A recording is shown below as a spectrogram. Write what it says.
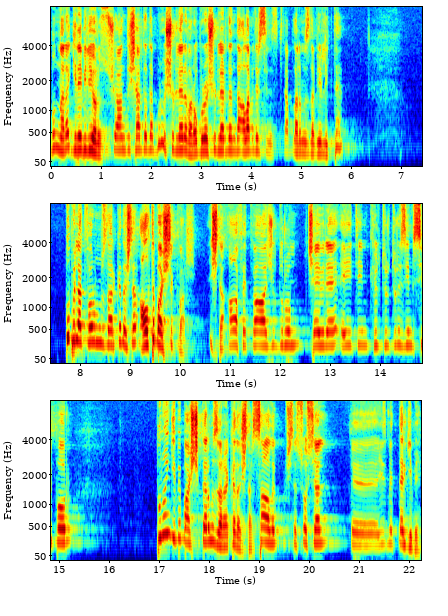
bunlara girebiliyoruz. Şu an dışarıda da broşürleri var. O broşürlerden de alabilirsiniz kitaplarımızla birlikte. Bu platformumuzda arkadaşlar altı başlık var. İşte afet ve acil durum, çevre, eğitim, kültür, turizm, spor. Bunun gibi başlıklarımız var arkadaşlar. Sağlık, işte sosyal e, hizmetler gibi.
